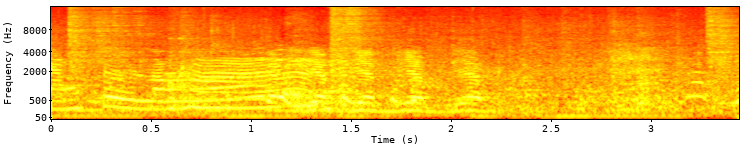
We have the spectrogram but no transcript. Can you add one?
ยังตื่นแล้วฮะ เยี่ยมเยี่ยมเยี่ยมเยี่ยม ยั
